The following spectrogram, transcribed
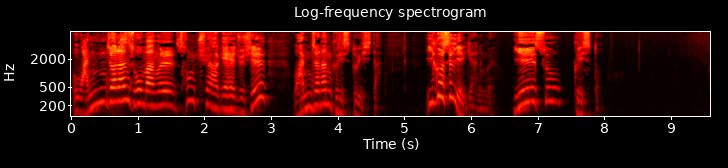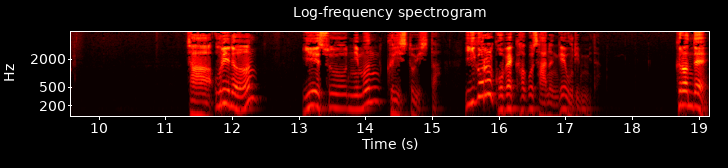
완전한 소망을 성취하게 해주실 완전한 그리스도이시다. 이것을 얘기하는 거예요. 예수 그리스도. 자, 우리는 예수님은 그리스도이시다. 이거를 고백하고 사는 게 우리입니다. 그런데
